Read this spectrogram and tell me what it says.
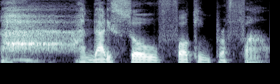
And that is so fucking profound.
